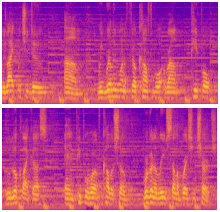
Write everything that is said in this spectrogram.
we like what you do. Um, we really want to feel comfortable around people who look like us and people who are of color, so we're going to leave Celebration Church.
